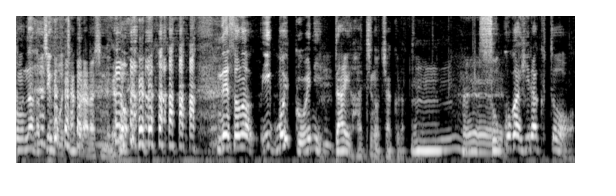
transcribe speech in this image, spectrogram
ど。なんかチンコもチャクラらしいんだけど。でそのいもう一個上に第8のチャクラそこが開くと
